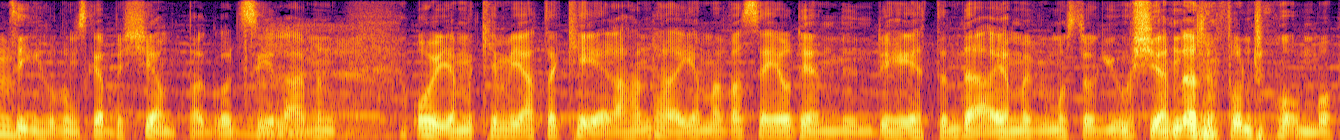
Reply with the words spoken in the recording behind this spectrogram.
allting hur de ska bekämpa Godzilla. Men oj, ja men kan vi attackera han där? Ja men vad säger den myndigheten där? Ja men vi måste ha godkännande från dem. Och,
